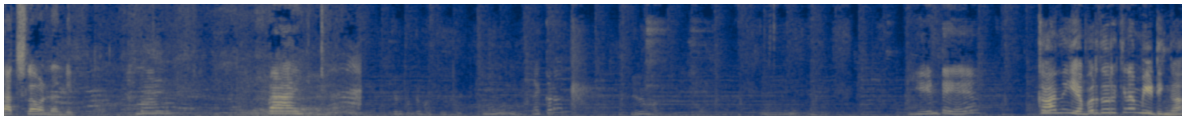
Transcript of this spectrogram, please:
టచ్లో ఉండండి. బాయ్. బాయ్. ఎక్కడ? ఏంటే? కానీ ఎవరు దొరికినా మీటింగా?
